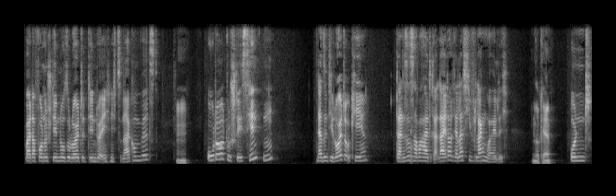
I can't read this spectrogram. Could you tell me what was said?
weil da vorne stehen nur so Leute, denen du eigentlich nicht zu nahe kommen willst. Mhm. Oder du stehst hinten, da sind die Leute okay, dann ist es aber halt leider relativ langweilig. Okay. Und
